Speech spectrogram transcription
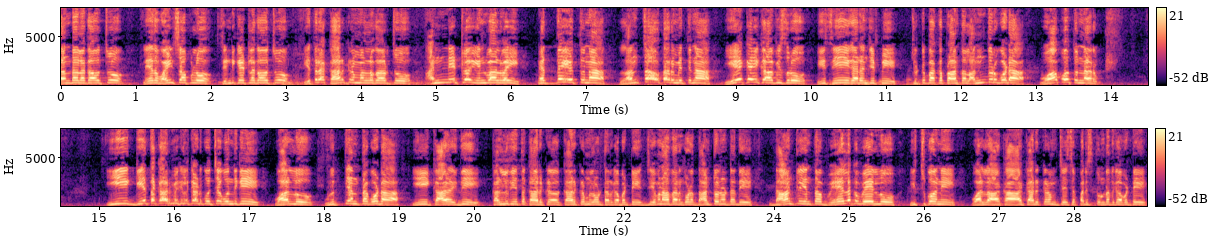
దందాలు కావచ్చు లేదా వైన్ షాపులు సిండికేట్లో కావచ్చు ఇతర కార్యక్రమాల్లో కావచ్చు అన్నిట్లో ఇన్వాల్వ్ అయ్యి పెద్ద ఎత్తున లంచావతారం ఎత్తిన ఏకైక ఆఫీసరు ఈ సిఐ గారని చెప్పి చుట్టుపక్కల ప్రాంతాలు అందరూ కూడా వాపోతున్నారు. ఈ గీత కార్మికుల కాడికి వచ్చే కొందికి వాళ్ళు వృత్తి అంతా కూడా ఈ కా- ఇది కళ్ళు గీత కార్యక్ర- కార్యక్రమంలో ఉంటారు కాబట్టి జీవనాధారం కూడా దాంట్లోనే ఉంటుంది. దాంట్లో ఎంత వేలకు వేళ్ళు ఇచ్చుకొని వాళ్ళు ఆ కా- కార్యక్రమం చేసే పరిస్థితి ఉండదు కాబట్టి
